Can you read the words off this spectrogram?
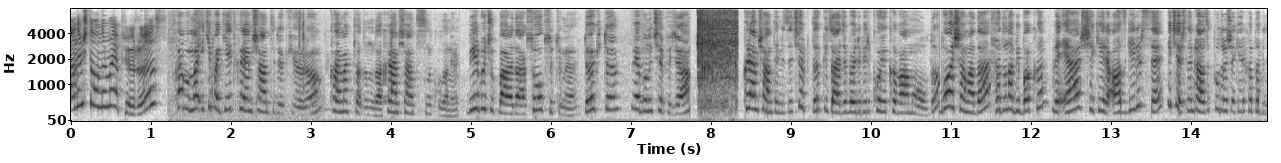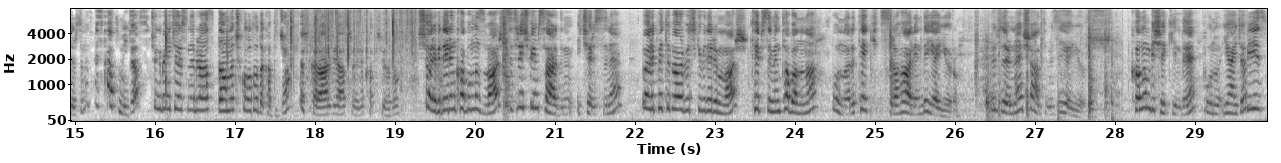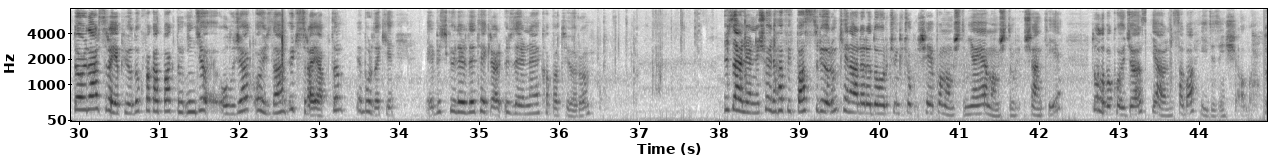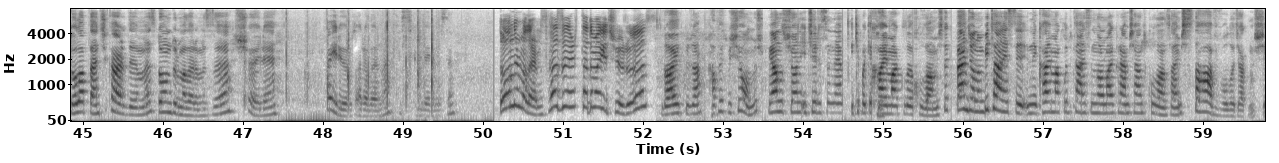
Sandviç dondurma yapıyoruz. Kabıma 2 paket krem şanti döküyorum. Kaymak tadında krem şantisini kullanıyorum. 1,5 bardak soğuk sütümü döktüm ve bunu çırpacağım. Krem şantimizi çırptık. Güzelce böyle bir koyu kıvamı oldu. Bu aşamada tadına bir bakın ve eğer şekeri az gelirse içerisine birazcık pudra şekeri katabilirsiniz. Biz katmayacağız. Çünkü ben içerisine biraz damla çikolata da katacağım. Göz kararı biraz şöyle katıyorum. Şöyle bir derin kabımız var. Streç film serdim içerisine. Böyle petibör bisküvilerim var. Tepsimin tabanına bunları tek sıra halinde yayıyorum. Üzerine şantimizi yayıyoruz. Kalın bir şekilde bunu yayacağız. Biz dörder sıra yapıyorduk fakat baktım ince olacak. O yüzden 3 sıra yaptım ve buradaki e, bisküvileri de tekrar üzerine kapatıyorum. Üzerlerini şöyle hafif bastırıyorum kenarlara doğru çünkü çok şey yapamamıştım, yayamamıştım şantiyi. Dolaba koyacağız. Yarın sabah yiyeceğiz inşallah. Dolaptan çıkardığımız dondurmalarımızı şöyle ayırıyoruz aralarına bisküvilerimizin. Dondurmalarımız hazır. Tadıma geçiyoruz. Gayet güzel. Hafif bir şey olmuş. Yalnız şu an içerisine iki paket kaymaklı kullanmıştık. Bence onun bir tanesini kaymaklı bir tanesini normal krem şanti kullansaymışız daha hafif olacakmış yani.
